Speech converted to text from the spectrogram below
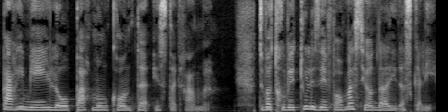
par email ou par mon compte Instagram. Tu vas trouver toutes les informations dans la didascalie.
